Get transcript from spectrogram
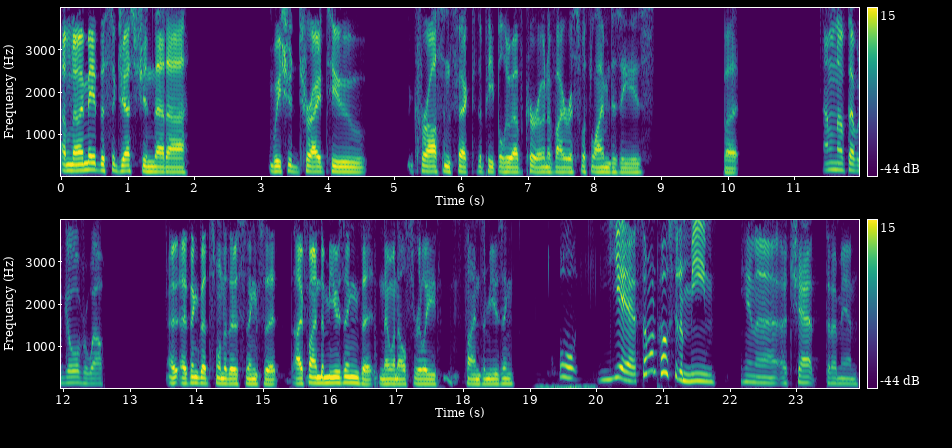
I don't know, I made the suggestion that uh we should try to cross infect the people who have coronavirus with Lyme disease. But I don't know if that would go over well. I, I think that's one of those things that I find amusing that no one else really finds amusing. Well, Yeah, someone posted a meme in a, a chat that I'm in.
